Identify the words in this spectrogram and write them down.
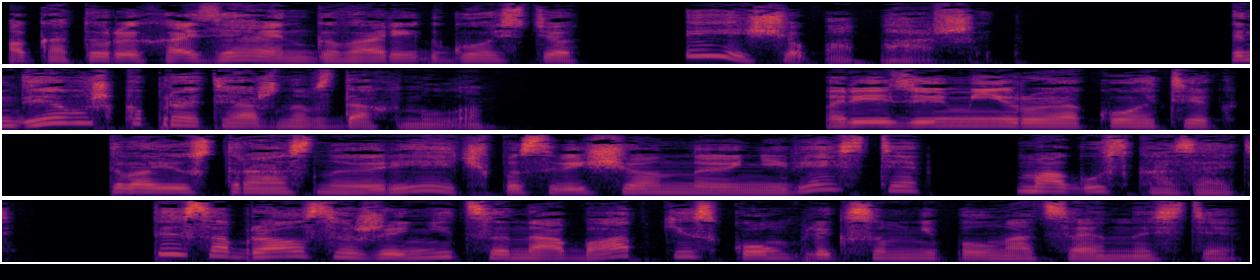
о которой хозяин говорит гостю «и еще попашет». Девушка протяжно вздохнула. «Резюмируя, котик, твою страстную речь, посвященную невесте, могу сказать. Ты собрался жениться на бабке с комплексом неполноценности.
